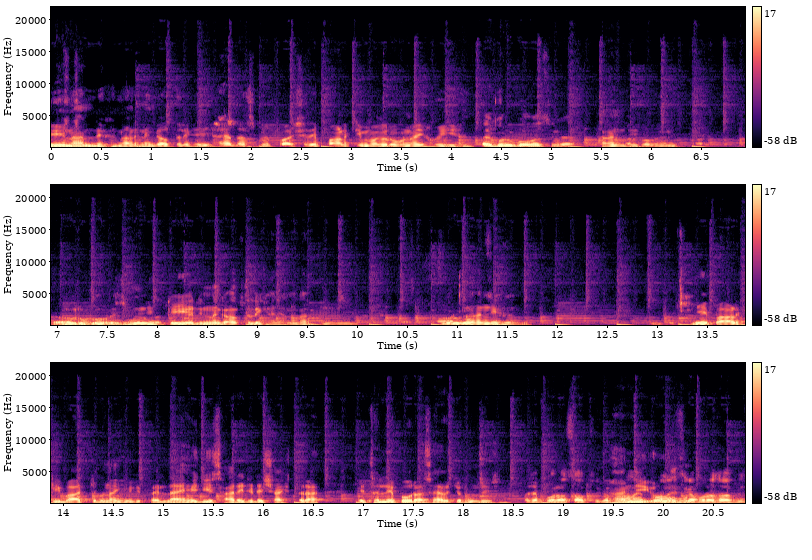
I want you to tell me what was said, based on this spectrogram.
ਇਹ ਨਾ ਲਿਖਣ ਵਾਲੇ ਨੇ ਗਲਤ ਲਿਖਿਆ ਜੀ ਹੈ ਦਸਵੇਂ ਪਾਤਸ਼ਾਹ ਦੇ ਪਾਲਕੀ ਮਗਰੋਂ ਬਣਾਈ ਹੋਈ ਹੈ ਇਹ ਗੁਰੂ ਗੋਬਿੰਦ ਸਿੰਘ ਹੈ। ਹਾਂਜੀ। ਗੋਬਿੰਦ ਗੁਰੂ ਗੋਬਿੰਦ ਸਿੰਘ ਜੀ ਕਈ ਵਾਰੀ ਨਾ ਗਲਤ ਲਿਖਿਆ ਜਾਂਦਾ। ਗੁਰੂ ਹਾਂਜੀ ਹਾਂਜੀ। ਇਹ ਪਾਲਕੀ ਬਾਅਦ ਚ ਬਣਾਈ ਹੋਈ ਪਹਿਲਾਂ ਇਹ ਜੀ ਸਾਰੇ ਜਿਹੜੇ ਸ਼ਸਤਰ ਆ ਇਹ ਥੱਲੇ ਭੋਰਾ ਸਾਹਿਬ ਚ ਹੁੰਦੇ ਸੀ। ਅੱਛਾ ਪੂਰਾ ਸਾਹਿਬ ਸੀਗਾ ਪੁਰਾਣਾ ਸੀਗਾ ਪੂਰਾ ਸਾਹਿਬ ਵੀ?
